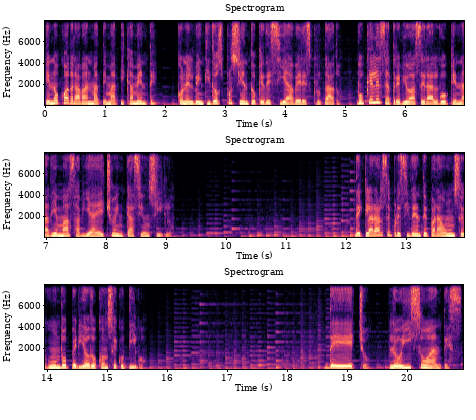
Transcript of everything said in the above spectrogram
que no cuadraban matemáticamente, con el 22% que decía haber escrutado, Bukele se atrevió a hacer algo que nadie más había hecho en casi un siglo. Declararse presidente para un segundo periodo consecutivo. De hecho, lo hizo antes.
